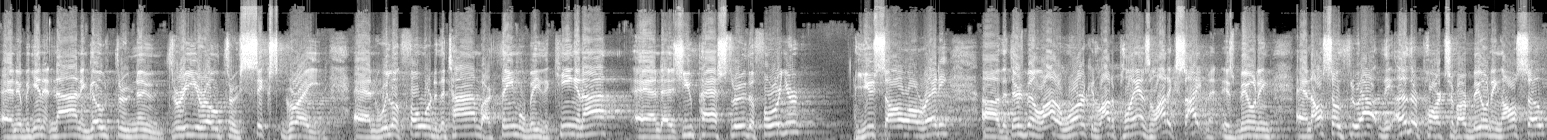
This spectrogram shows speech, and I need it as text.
and it'll begin at 9 and go through noon, three year old through sixth grade. And we look forward to the time. Our theme will be The King and I. And as you pass through the foyer, you saw already uh, that there's been a lot of work and a lot of plans, a lot of excitement is building, and also throughout the other parts of our building, also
